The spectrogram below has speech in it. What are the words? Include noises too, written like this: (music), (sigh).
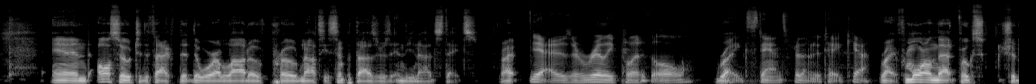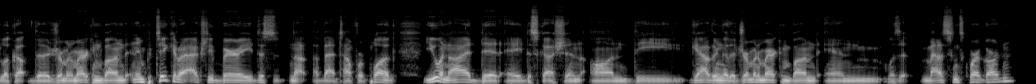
And also to the fact that there were a lot of pro Nazi sympathizers in the United States, right? Yeah, it was a really political Right. like stance for them to take. Yeah. Right. For more on that, folks should look up the German American Bund. And in particular, actually, Barry, this is not a bad time for a plug. You and I did a discussion on the gathering of the German American Bund in, was it Madison Square Garden?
